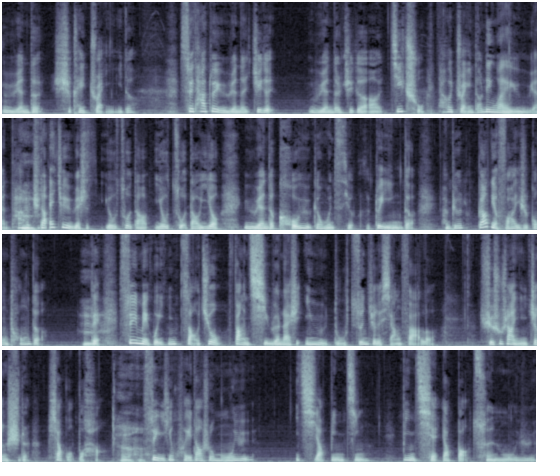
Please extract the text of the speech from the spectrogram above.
语言的是可以转移的，所以他对语言的这个。语言的这个呃基础，它会转移到另外一个语言，他会知道，哎，这个语言是由左到由左到右，语言的口语跟文字有个对应的，很比如标点符号也是共通的，对，所以美国已经早就放弃原来是英语独尊这个想法了，学术上已经证实了效果不好，所以已经回到说母语一起要并进，并且要保存母语。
